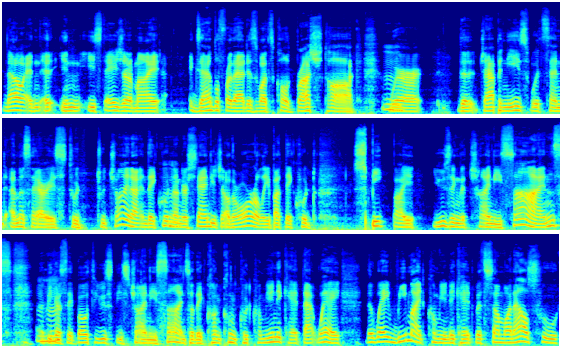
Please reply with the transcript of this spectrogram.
Now, and uh, in East Asia, my example for that is what's called brush talk, mm. where the Japanese would send emissaries to, to China and they couldn't mm. understand each other orally, but they could speak by using the Chinese signs uh, mm-hmm. because they both used these Chinese signs, so they con- con- could communicate that way, the way we might communicate with someone else who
